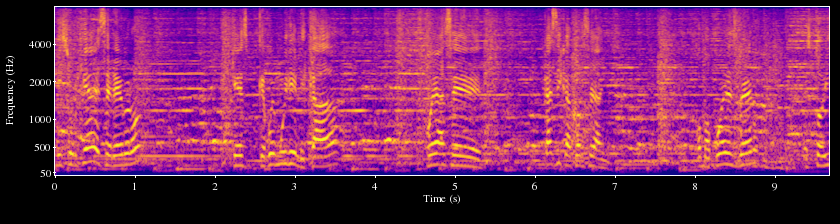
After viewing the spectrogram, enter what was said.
mi cirugía de cerebro que, fue muy delicada, fue hace casi 14 años. Como puedes ver, estoy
